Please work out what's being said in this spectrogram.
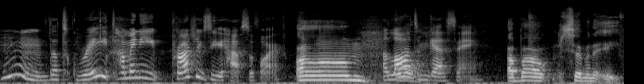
Hmm, that's great. How many projects do you have so far? Um, A lot, well, I'm guessing. about seven to eight.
